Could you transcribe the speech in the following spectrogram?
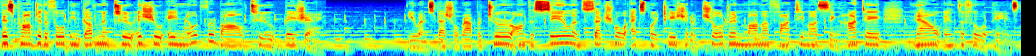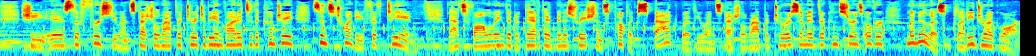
This prompted the Philippine government to issue a note verbale to Beijing. UN Special Rapporteur on the Sale and Sexual Exploitation of Children, Mama Fatima Singhateh, now in the Philippines. She is the first UN Special Rapporteur to be invited to the country since 2015. That's following the Duterte administration's public spat with UN Special Rapporteurs amid their concerns over Manila's bloody drug war.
